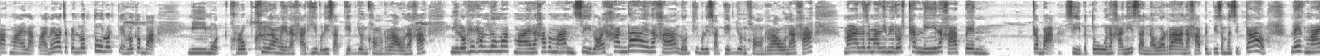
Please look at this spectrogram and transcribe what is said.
มากมายหลากหลาย ไม่ว่าจะเป็นรถตู้รถเก๋งรถกระบะ มีหมดครบเครื่องเลยนะคะ ที่บริษัทเพชรยนต์ของเรานะคะ มีรถให้ท่านเลือกมากมายนะคะ ประมาณ 400 คันได้นะคะ รถที่บริษัทเพชรยนต์ของเรานะคะ มาเราจะมารีวิวรถคันนี้นะคะเป็นกระบะ 4 ประตูนะคะนิสสันนวาร่านะคะ เป็นปี 2019 เลขไม่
